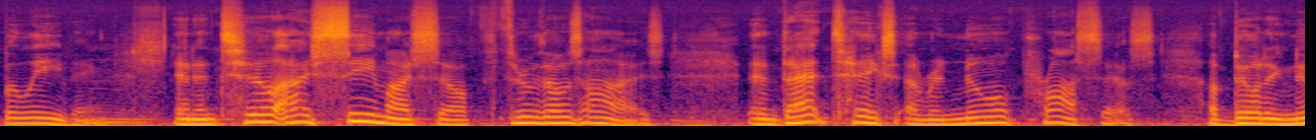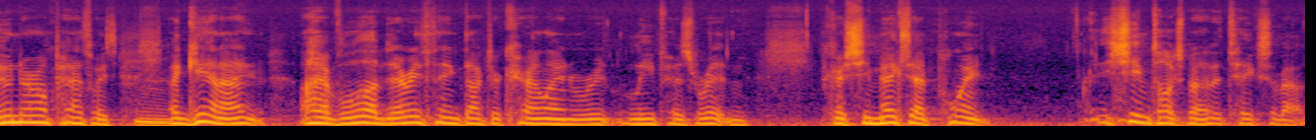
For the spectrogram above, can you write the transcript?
believing. Mm. And until I see myself through those eyes, and that takes a renewal process of building new neural pathways. Mm. Again, I, I have loved everything Dr. Caroline Leaf has written because she makes that point. She even talks about it takes about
